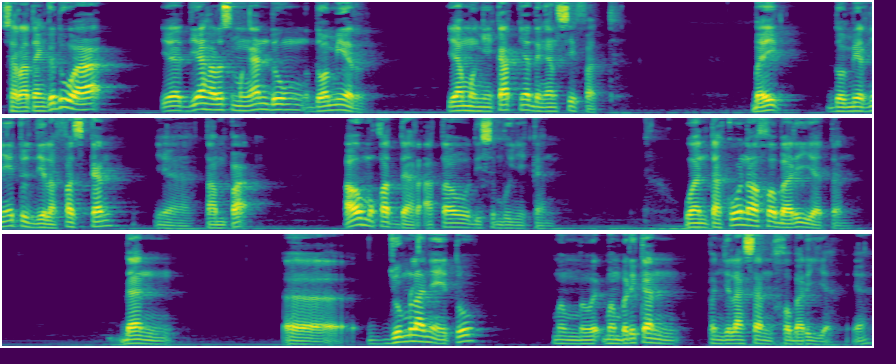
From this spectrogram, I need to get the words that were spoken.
Syarat yang kedua, ya dia harus mengandung domir yang mengikatnya dengan sifat. Baik domirnya itu dilafazkan ya tampak au muqaddar atau disembunyikan. Wan takuna khobariyatan dan uh, jumlahnya itu memberikan penjelasan khobariyah ya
